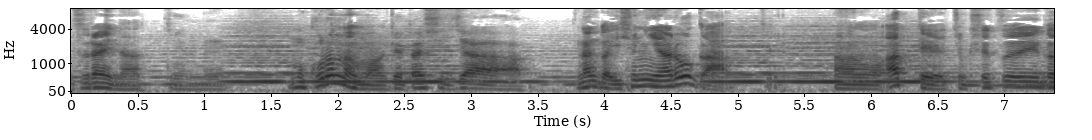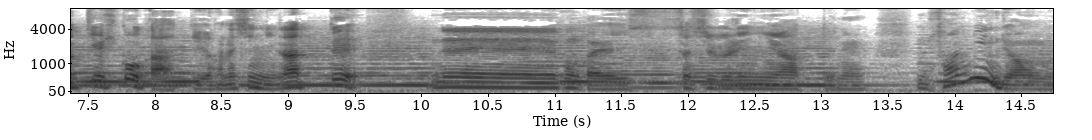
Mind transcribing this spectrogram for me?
づらいなっていうんで、もうコロナも明けたし、じゃあ、なんか一緒にやろうかって、あの、会って直接楽器を弾こうかっていう話になって、で、今回久しぶりに会ってね、もう3人で会うのも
